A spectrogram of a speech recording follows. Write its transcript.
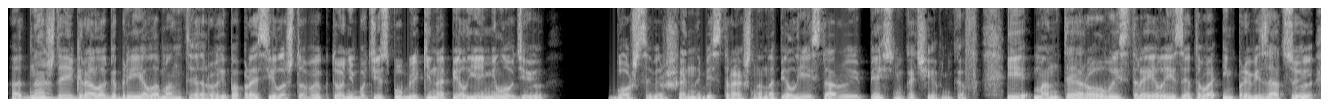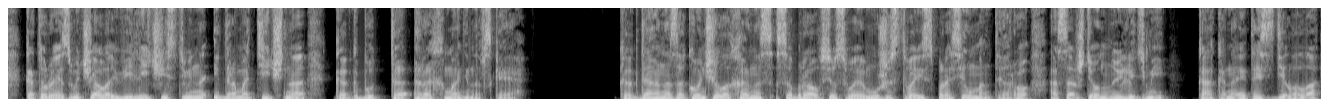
Однажды играла Габриэла Монтеро и попросила, чтобы кто-нибудь из публики напел ей мелодию – Бош совершенно бесстрашно напел ей старую песню кочевников, и Монтеро выстроила из этого импровизацию, которая звучала величественно и драматично, как будто рахманиновская. Когда она закончила, Ханнес собрал все свое мужество и спросил Монтеро, осажденную людьми, как она это сделала,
